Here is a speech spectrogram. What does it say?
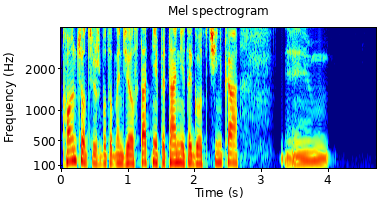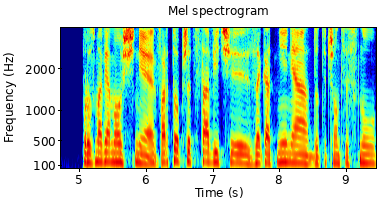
Kończąc już, bo to będzie ostatnie pytanie tego odcinka. Porozmawiamy o śnie. Warto przedstawić y, zagadnienia dotyczące snu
